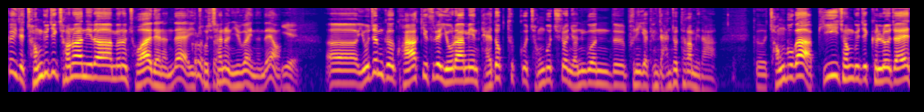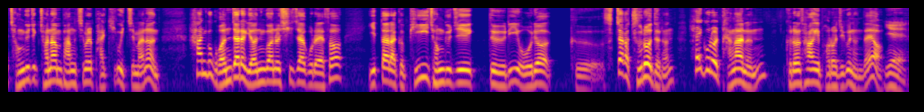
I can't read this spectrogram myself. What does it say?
그 이제 정규직 전환이라면 좋아야 되는데 이 그렇죠. 좋지 않은 이유가 있는데요. 예. 어, 요즘 그 과학기술의 요람인 대덕특구 정부 출연 연구원들 분위기가 굉장히 안 좋다고 합니다. 그 정부가 비정규직 근로자의 정규직 전환 방침을 밝히고 있지만은 한국 원자력 연구원을 시작으로 해서 잇따라 그 비정규직들이 오히려 그 숫자가 줄어드는 해고를 당하는 그런 상황이 벌어지고 있는데요. 예.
